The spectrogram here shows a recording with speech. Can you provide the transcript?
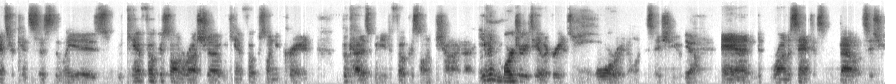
answer consistently is we can't focus on Russia, we can't focus on Ukraine because we need to focus on China. Even Marjorie Taylor Greene is horrid on this issue yeah and Ron DeSantis balance issue.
